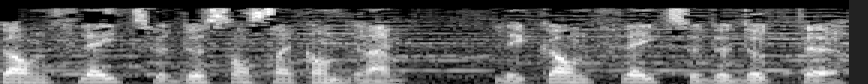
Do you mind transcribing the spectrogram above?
Cornflakes 250 g. Les cornflakes de Dr.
